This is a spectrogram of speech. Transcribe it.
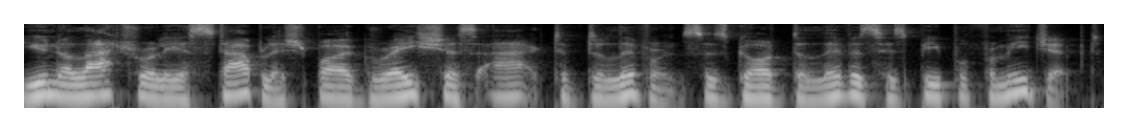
unilaterally established by a gracious act of deliverance as God delivers his people from Egypt.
